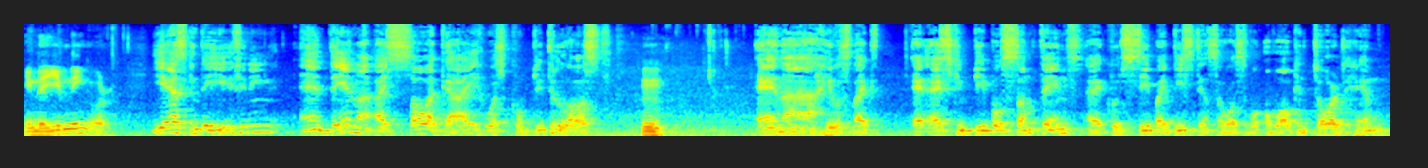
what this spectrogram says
in the evening or Yes, in the evening, and then I saw a guy who was completely lost, and uh, he was like asking people some things I could see by distance. I was wa- walking toward him,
